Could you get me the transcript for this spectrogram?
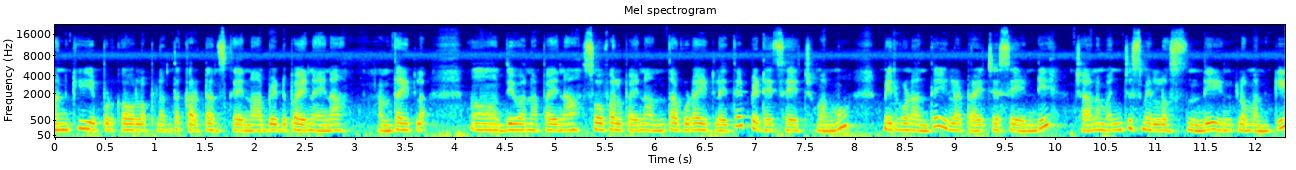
మనకి ఎప్పుడు కావాలో అప్పుడంతా కర్టన్స్కైనా బెడ్ పైన అయినా అంతా ఇట్లా దివానా పైన సోఫాల పైన అంతా కూడా ఇట్లయితే పెట్టేసేయచ్చు మనము. మీరు కూడా అంతే ఇలా ట్రై చేసేయండి. చాలా మంచి స్మెల్ వస్తుంది ఇంట్లో మనకి.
